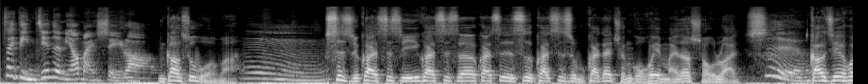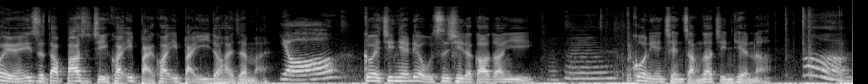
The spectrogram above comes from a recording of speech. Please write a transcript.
最顶尖的，你要买谁了？你告诉我嘛。嗯，四十块、四十一块、四十二块、四十四块、四十五块，在全国会买到手软。是高阶会员一直到八十几块、一百块、一百一都还在买。有，各位，今天六五四七的高端 E，过年前涨到今天了，嗯，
